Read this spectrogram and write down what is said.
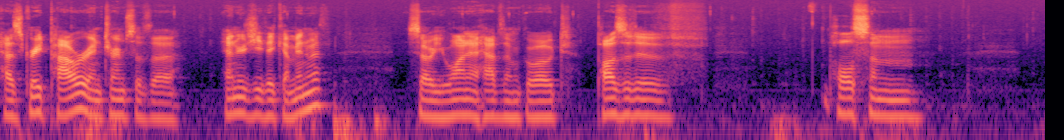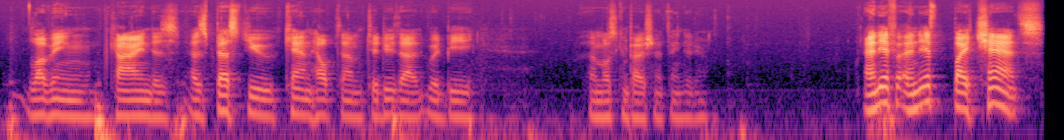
has great power in terms of the energy they come in with. So you want to have them go out positive, wholesome, loving, kind, as, as best you can help them to do that would be the most compassionate thing to do. And if, and if by chance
